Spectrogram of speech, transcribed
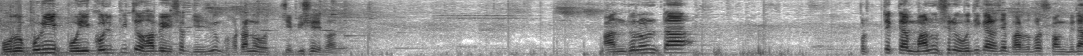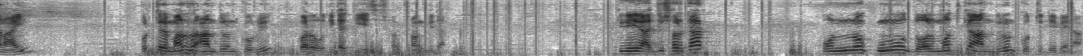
পুরোপুরি পরিকল্পিতভাবে এসব জিনিসগুলো ঘটানো হচ্ছে বিশেষভাবে। আন্দোলনটা প্রত্যেকটা মানুষের অধিকার আছে, ভারতবর্ষ সংবিধান আইন। প্রত্যেকটা মানুষ আন্দোলন করবে, করার অধিকার দিয়েছে সংবিধান। কিন্তু এই রাজ্য সরকার? অন্য কোনো দলমতকে আন্দোলন করতে দেবে না।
